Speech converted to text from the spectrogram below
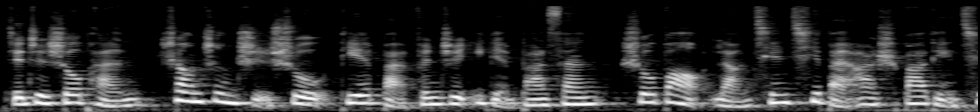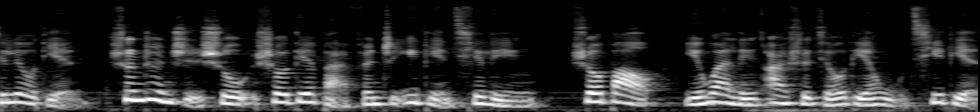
截至收盘，上证指数跌百分之一点八三，收报两千七百二十八点七六点；深圳指数收跌百分之一点七零，收报一万零二十九点五七点；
